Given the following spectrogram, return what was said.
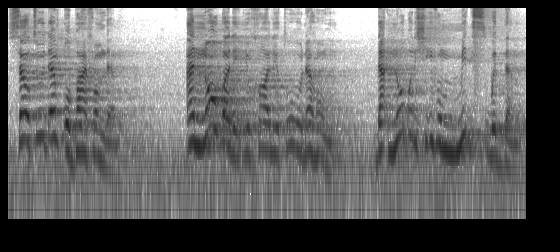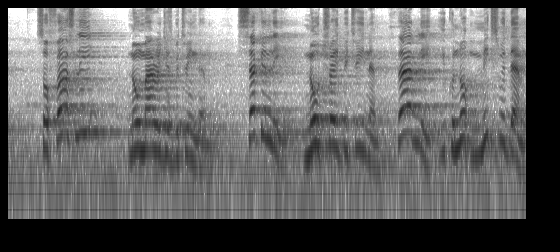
sell to them or buy from them. And nobody يُخَالِطُونَهُمْ That nobody should even mix with them. So firstly, no marriages between them. Secondly, no trade between them. Thirdly, you could not mix with them.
